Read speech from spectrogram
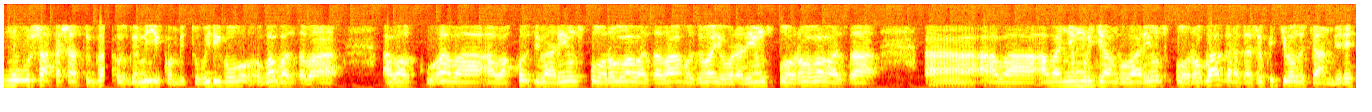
mu- bushakashatsi bwakozwe n'iyi komite uba iriho babaza abakozi ba Rayon siporo babaza abahoze bayobora Rayon siporo babaza aba- abanyamuryango ba Rayon siporo bagaragaje ko ikibazo cya mbere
